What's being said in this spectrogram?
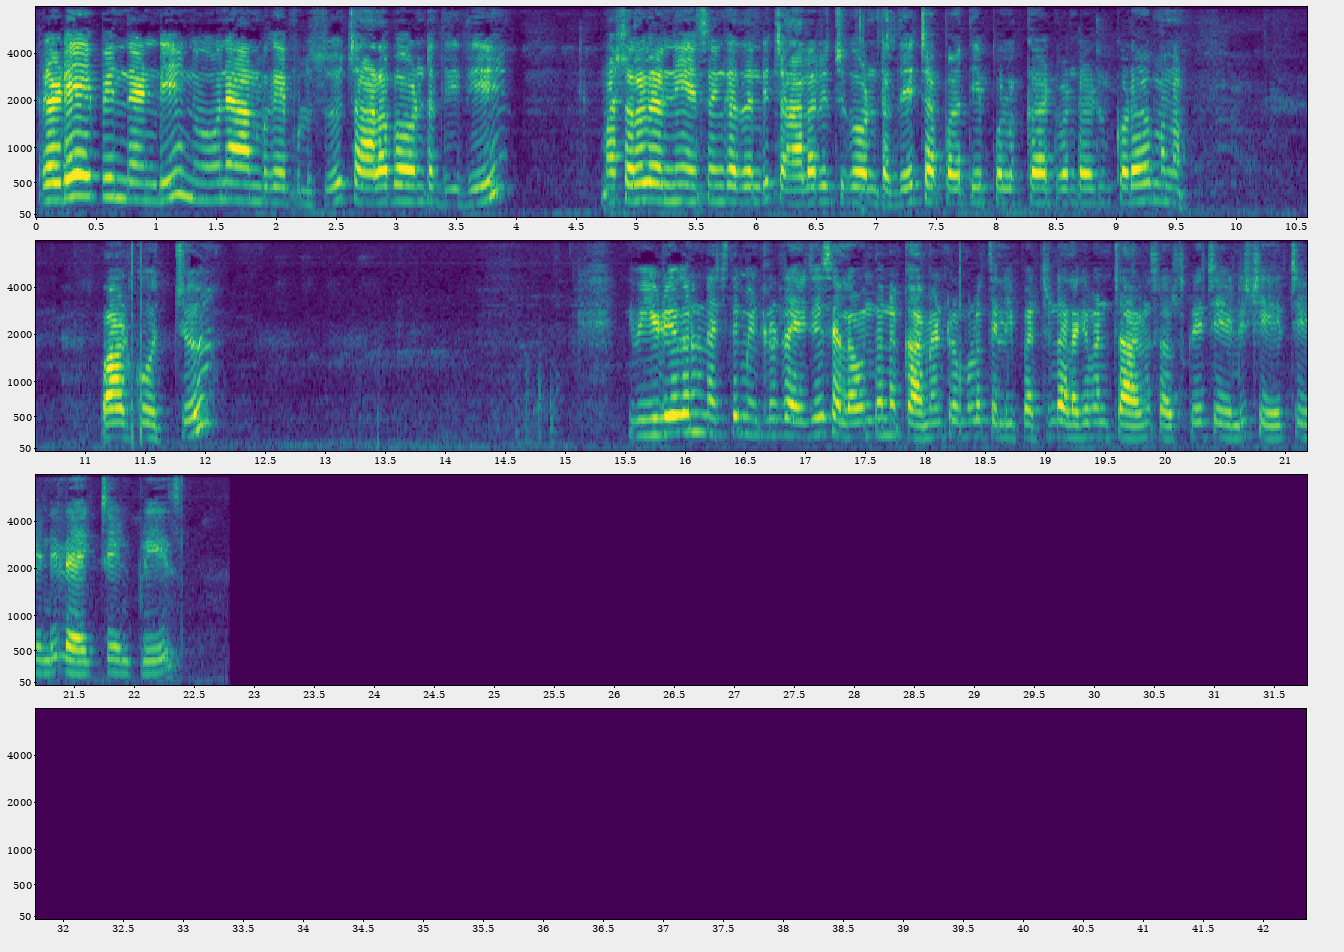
రెడీ అయిపోయిందండి నూనె ఆనపకాయ పులుసు. చాలా బాగుంటుంది ఇది. మసాలాలు అన్నీ వేసాం కదండి చాలా రుచిగా ఉంటుంది. చపాతి పులక అటువంటి వాటికి కూడా మనం వాడుకోవచ్చు. ఈ వీడియో కనుక నచ్చితే మీ ఇంట్లో ట్రై చేసి ఎలా ఉందో నాకు కామెంట్ రూపంలో తెలియపరచండి. అలాగే మన ఛానల్ సబ్స్క్రైబ్ చేయండి షేర్ చేయండి లైక్ చేయండి ప్లీజ్.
